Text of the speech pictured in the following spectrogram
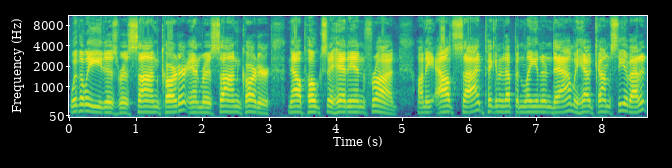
With the lead is Rasan Carter, and Rasan Carter now pokes ahead in front. On the outside, picking it up and laying him down. We have Come See About It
